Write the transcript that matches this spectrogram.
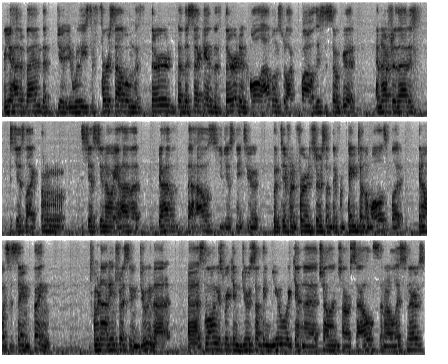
when you had a band that you, you released the first album the third uh, the second the third and all albums were like wow this is so good. And after that it's, it's just like it's just you know you have a you have the house you just need to put different furniture some different paint on the walls but you know it's the same thing. We're not interested in doing that. Uh, as long as we can do something new we can uh, challenge ourselves and our listeners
